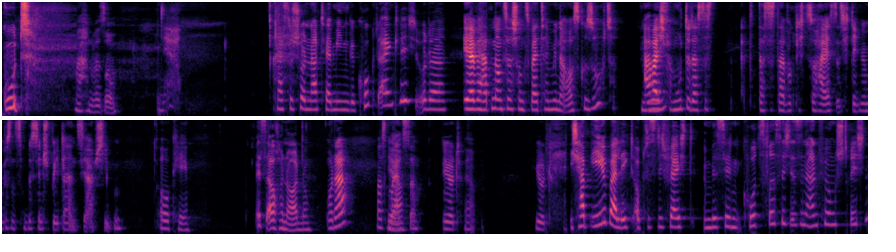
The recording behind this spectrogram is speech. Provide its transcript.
Gut. Machen wir so. Ja. Hast du schon nach Terminen geguckt eigentlich? Oder? Ja, wir hatten uns ja schon zwei Termine ausgesucht, aber ich Mhm. vermute, dass es, dass es da wirklich zu heiß ist. Ich denke, wir müssen es ein bisschen später ins Jahr schieben. Okay. Ist auch in Ordnung. Oder? Was Ja. meinst du? Gut. Ja. Gut. Ich habe eh überlegt, ob das nicht vielleicht ein bisschen kurzfristig ist, in Anführungsstrichen,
